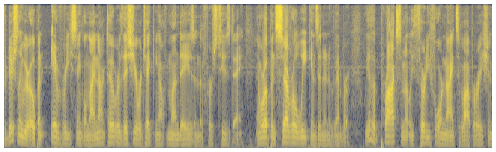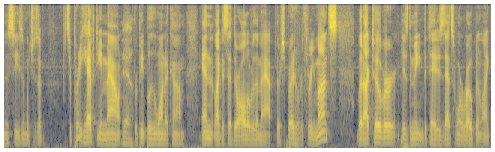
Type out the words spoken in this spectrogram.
Traditionally, we were open every single night in October. This year, we're taking off Mondays and the first Tuesday, and we're open several weekends into November. We have approximately 34 nights of operation this season, which is a it's a pretty hefty amount Yeah. for people who want to come. And like I said, they're all over the map. They're spread over three months, but October is the meat and potatoes. That's when we're open like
